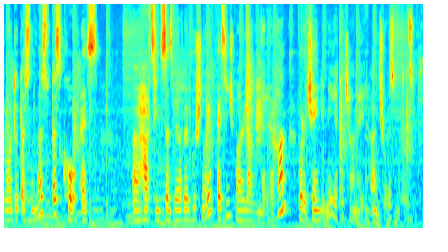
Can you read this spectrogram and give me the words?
որ դու տեսնում ես, դու տես քո էս հարցին սենց վերաբերվու շնորհիվ այսինչ բարելավումներ եղան, որը չէին լինի, եթե չանեին, հա ինչ որ ես մտածում։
